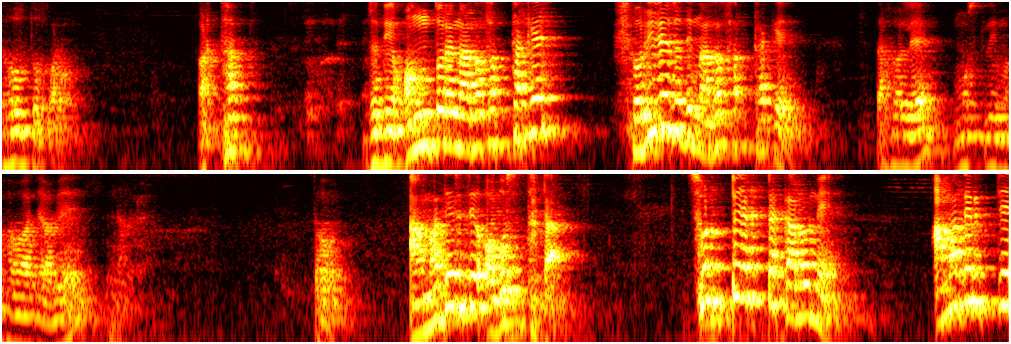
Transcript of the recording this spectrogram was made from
ধৌত করো। অর্থাৎ যদি অন্তরে নাজাসাত থাকে, শরীরে যদি নাজাসাত থাকে তাহলে মুসলিম হওয়া যাবে না। তো আমাদের যে অবস্থাটা, ছোট্ট একটা কারণে আমাদের যে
